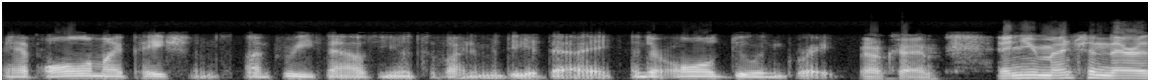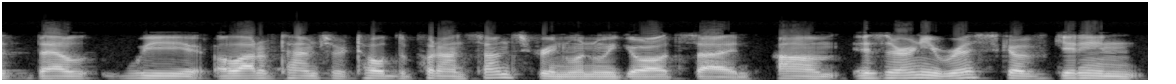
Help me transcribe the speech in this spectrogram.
I have all of my patients on 3,000 units of vitamin D a day, and they're all doing great. Okay, and you mentioned there that we a lot of times are told to put on sunscreen when we go outside. Um, is there any risk of getting getting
